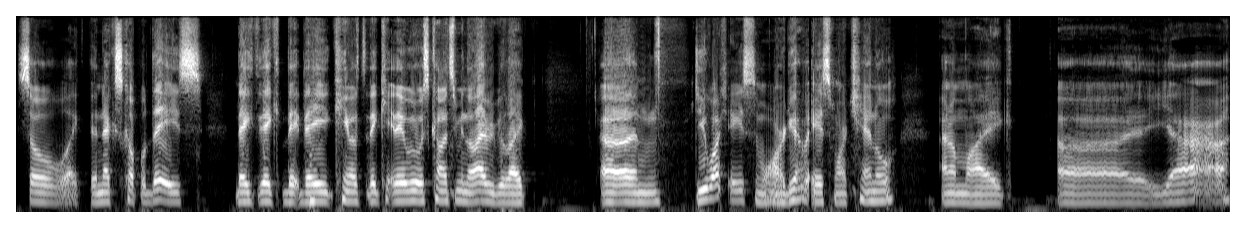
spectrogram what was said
So like the next couple days, they they they, they came up. They came, they would always come up to me in the library, be like, um, "Do you watch ASMR? Do you have an ASMR channel?" And I'm like, "Uh, yeah."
